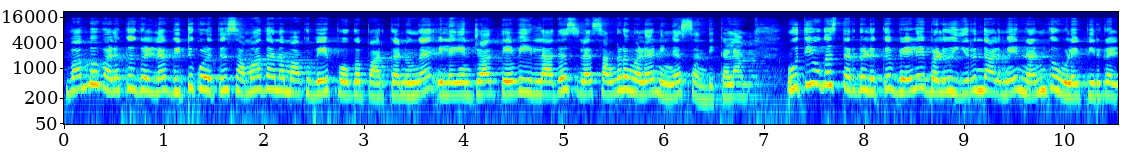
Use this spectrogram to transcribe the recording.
வம்பு வழக்குகளில் விட்டு கொடுத்து சமாதானமாகவே போக பார்க்கணுங்க. இல்லையென்றால் தேவையில்லாத சில சங்கடங்களை நீங்க சந்திக்கலாம். உத்தியோகஸ்தர்களுக்கு வேலை பளு இருந்தாலுமே நன்கு உழைப்பீர்கள்.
